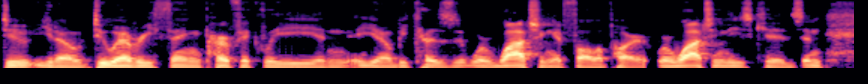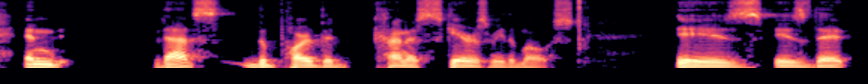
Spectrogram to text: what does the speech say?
do you know do everything perfectly and you know because we're watching it fall apart. We're watching these kids and and that's the part that kind of scares me the most is is that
